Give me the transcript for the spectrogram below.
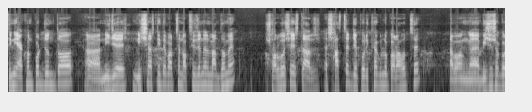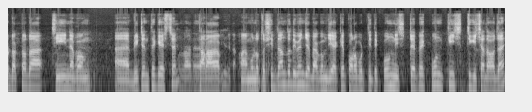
তিনি এখন পর্যন্ত নিজে নিঃশ্বাস নিতে পারছেন অক্সিজেনের মাধ্যমে। সর্বশেষ তার স্বাস্থ্যের যে পরীক্ষাগুলো করা হচ্ছে এবং বিশেষজ্ঞ ডক্টররা চীন এবং ব্রিটেন থেকে এসছেন। তারা মূলত সিদ্ধান্ত দিবেন যে বেগম জিয়াকে পরবর্তীতে কোন স্টেপে কোন কি চিকিৎসা দেওয়া যায়।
